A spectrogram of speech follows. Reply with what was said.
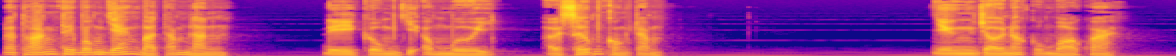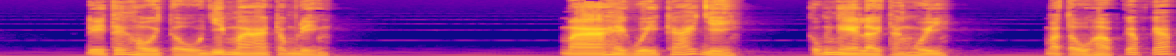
Nó thoáng thấy bóng dáng bà Tám Lành Đi cùng với ông Mười Ở sớm con Trâm. Nhưng rồi nó cũng bỏ qua, Đi tới hội tụ với ma trong điện. Ma hay quỷ cái gì Cũng nghe lời thằng Huy, Mà tụ hợp gấp gấp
